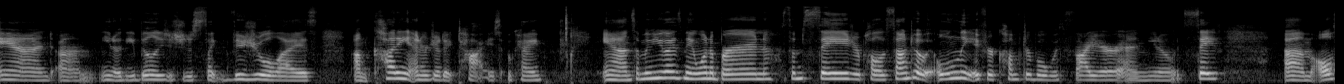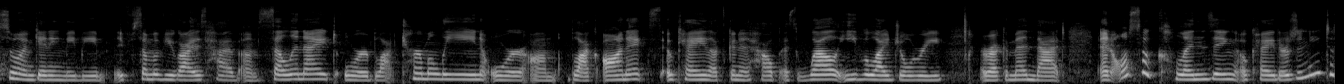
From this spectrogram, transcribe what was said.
and um, you know the ability to just like visualize um, cutting energetic ties okay and some of you guys may want to burn some sage or Palo Santo only if you're comfortable with fire and, you know, it's safe. Um, also, I'm getting maybe if some of you guys have um, selenite or black tourmaline or um, black onyx, okay, that's going to help as well. Evil eye jewelry, I recommend that. And also cleansing, okay, there's a need to,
